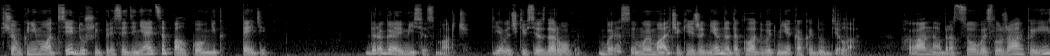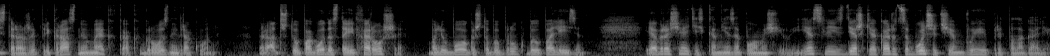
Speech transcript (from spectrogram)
в чем к нему от всей души присоединяется полковник Тедди. Дорогая миссис Марч, девочки все здоровы. Бесс и мой мальчик ежедневно докладывают мне, как идут дела. Ханна – образцовая служанка и сторожит прекрасную Мэг, как грозный дракон. Рад, что погода стоит хорошая. Молю Бога, чтобы Брук был полезен – и обращайтесь ко мне за помощью, если издержки окажутся больше, чем вы предполагали.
